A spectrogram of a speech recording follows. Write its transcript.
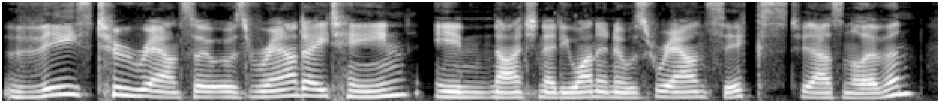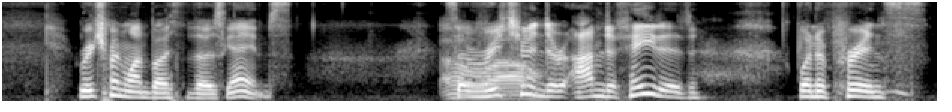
these two rounds, so it was round 18 in 1981 and it was round 6, 2011. Richmond won both of those games. So Oh, wow. Richmond are undefeated when a prince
